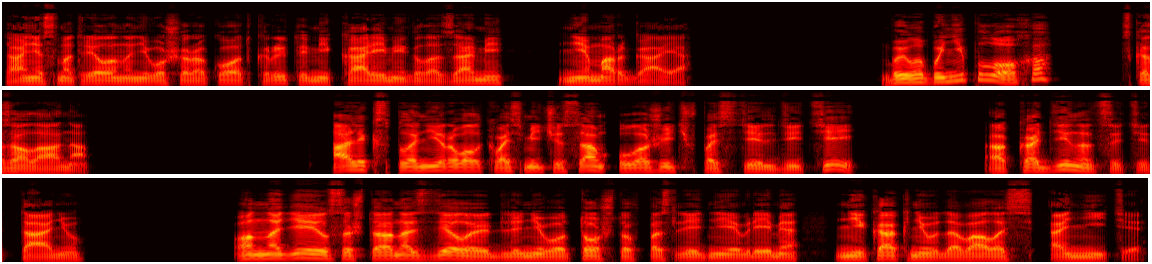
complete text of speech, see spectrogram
Таня смотрела на него широко открытыми карими глазами, не моргая. «Было бы неплохо», — сказала она. Алекс планировал к восьми часам уложить в постель детей, а к одиннадцати — Таню. Он надеялся, что она сделает для него то, что в последнее время никак не удавалось Аните.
